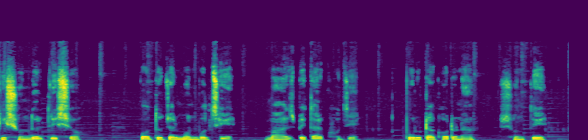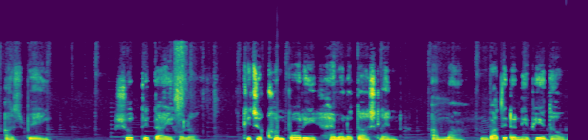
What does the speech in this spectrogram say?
কি সুন্দর দৃশ্য। পদ্মজার মন বলছে মা আসবে তার খোঁজে। পুরোটা ঘটনা শুনতে আসবেই। সত্যি তাই হলো। কিছুক্ষণ পরই হেমলতা আসলেন। আম্মা, বাতিটা নিভিয়ে দাও,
